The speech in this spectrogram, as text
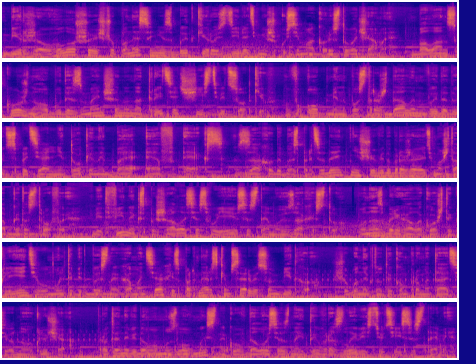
Біржа оголошує, що понесені збитки розділять між усіма користувачами. Баланс кожного буде зменшено на 36%. В обмін постраждалим видадуть спеціальні токени BFX – заходи безпрецедентні, що відображають масштаб катастрофи. Bitfinex пишалася своєю системою захисту. Вона зберігала кошти клієнтів у мультипідписних гаманцях із партнерським сервісом BitGo, щоб уникнути компрометації одного ключа. Проте невідомому зловмиснику вдалося знайти вразливість у цій системі.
